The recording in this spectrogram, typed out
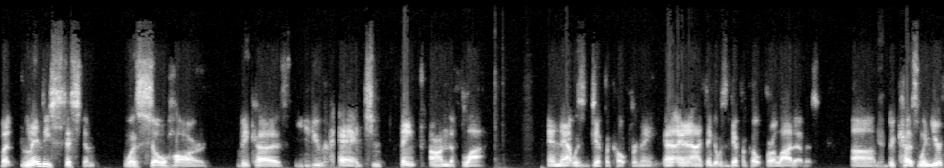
but Lindy's system was so hard because you had to think on the fly, and that was difficult for me, and I think it was difficult for a lot of us. Uh, yeah. Because when you're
